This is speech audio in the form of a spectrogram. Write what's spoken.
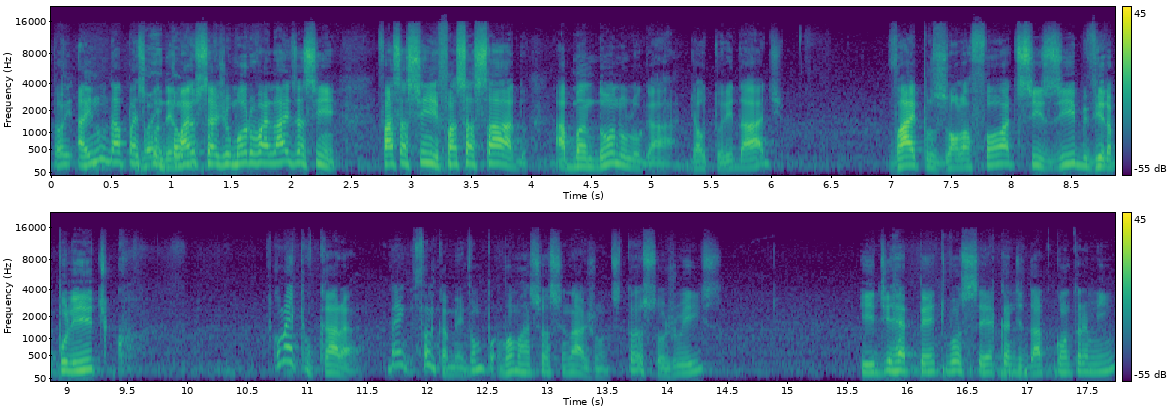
Então, aí não dá para esconder. Então... Mas o Sérgio Moro vai lá e diz assim: faça assim, faça assado. Abandona o lugar de autoridade, vai para os holofotes, se exibe, vira político. Como é que o cara. Bem, francamente, vamos, vamos raciocinar juntos. Então, eu sou juiz e, de repente, você é candidato contra mim,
